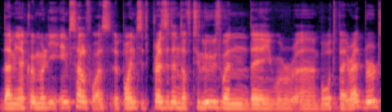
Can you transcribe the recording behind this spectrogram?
Damien Comolli himself was appointed president of Toulouse when they were uh, bought by Redbird,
